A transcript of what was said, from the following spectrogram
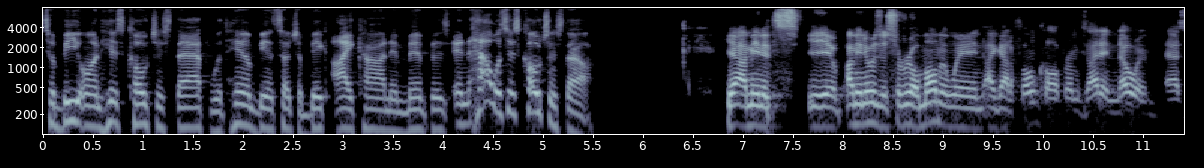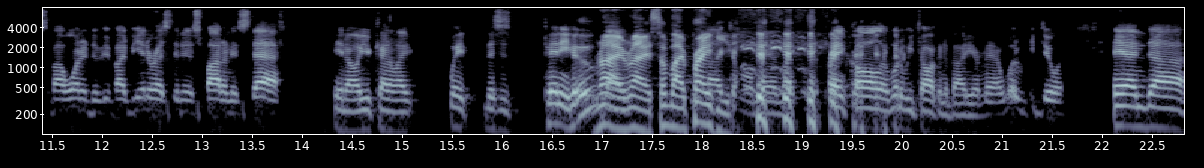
to be on his coaching staff with him being such a big icon in Memphis? And how was his coaching style? Yeah, I mean it's. I mean it was a surreal moment when I got a phone call from him because I didn't know him. Asked if I wanted to, if I'd be interested in a spot on his staff. You know, you're kind of like, wait, this is Penny who? Right, like, right. Somebody prank you. come on, man. Like, it's a prank call, or what are we talking about here, man? What are we doing? And uh,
